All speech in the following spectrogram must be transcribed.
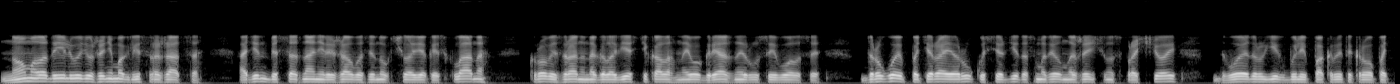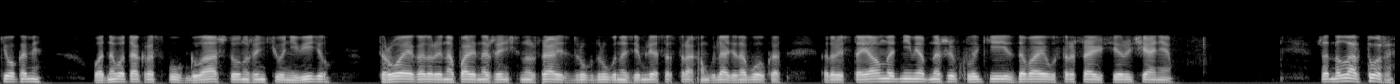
Но молодые люди уже не могли сражаться. Один без сознания лежал возле ног человека из клана, Кровь из раны на голове стекала на его грязные русые волосы. Другой, потирая руку, сердито смотрел на женщину с прощой. Двое других были покрыты кровоподтеками. У одного так распух глаз, что он уже ничего не видел. Трое, которые напали на женщину, жались друг к другу на земле со страхом, глядя на волка, который стоял над ними, обнажив клыки и издавая устрашающее рычание. Жандалар тоже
